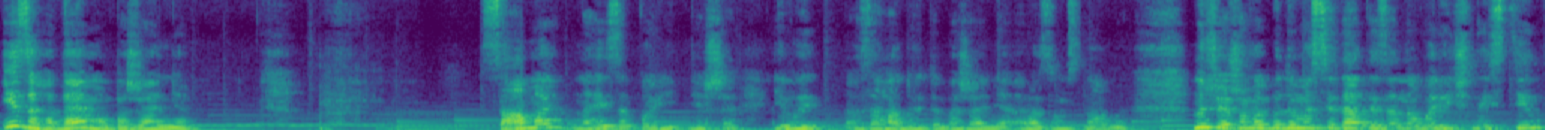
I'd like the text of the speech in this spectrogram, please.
І загадаємо бажання. Саме найзаповітніше. І ви загадуєте бажання разом з нами. Ну що ж, ми будемо сідати за новорічний стіл.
